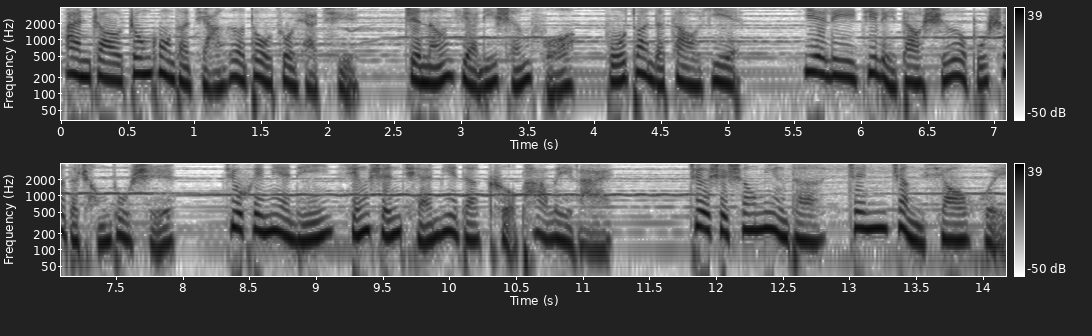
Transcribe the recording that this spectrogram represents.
按照中共的假恶斗做下去，只能远离神佛，不断的造业，业力积累到十恶不赦的程度时，就会面临形神全灭的可怕未来。这是生命的真正销毁。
